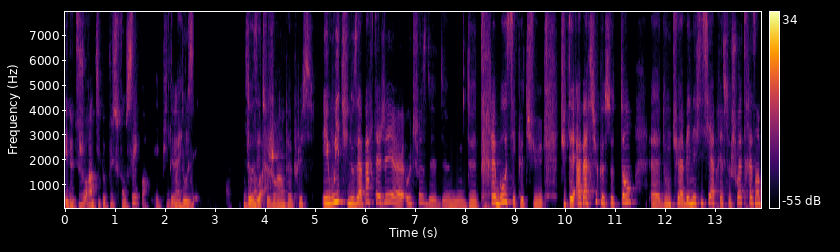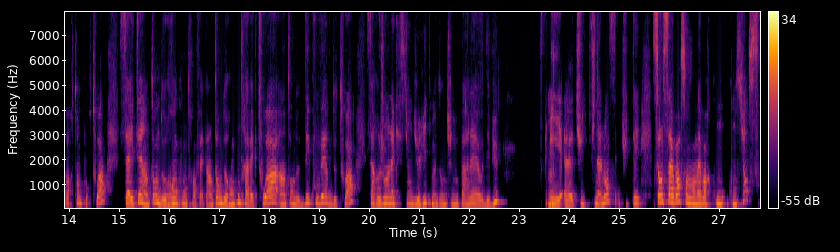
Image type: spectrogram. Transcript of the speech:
et de toujours un petit peu plus foncer, quoi. Et puis de doser Doser toujours un peu plus. Et oui, tu nous as partagé euh, autre chose de, très beau, c'est que tu t'es aperçu que ce temps euh, dont tu as bénéficié après ce choix très important pour toi, ça a été un temps de rencontre en fait, un temps de rencontre avec toi, un temps de découverte de toi. Ça rejoint la question du rythme dont tu nous parlais au début. Mmh. Et tu, finalement, tu t'es, sans le savoir, sans en avoir conscience,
